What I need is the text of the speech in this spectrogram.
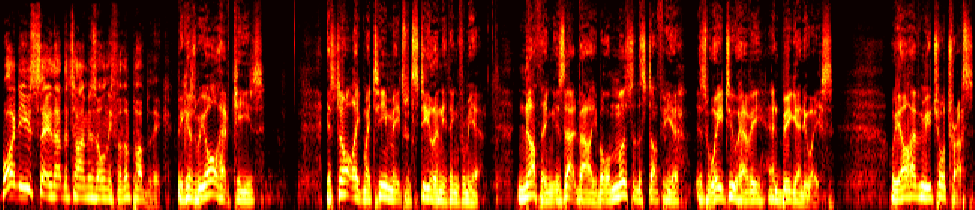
Why do you say that the time is only for the public? Because we all have keys. It's not like my teammates would steal anything from here. Nothing is that valuable, most of the stuff here is way too heavy and big, anyways. We all have mutual trust.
